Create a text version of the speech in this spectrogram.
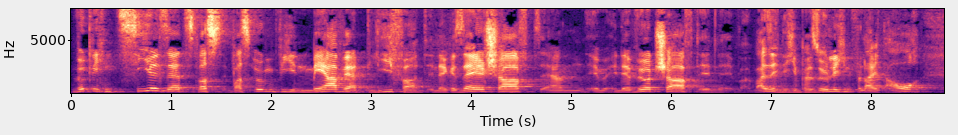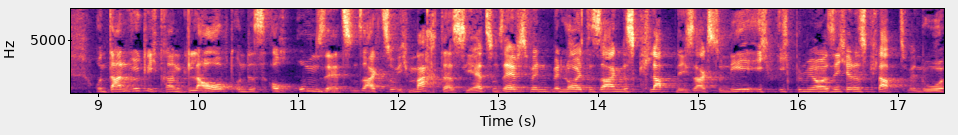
wirklich ein Ziel setzt, was, was irgendwie einen Mehrwert liefert in der Gesellschaft, ähm, in, in der Wirtschaft, in, weiß ich nicht, im Persönlichen vielleicht auch, und dann wirklich dran glaubt und es auch umsetzt und sagt so, ich mache das jetzt. Und selbst wenn, wenn Leute sagen, das klappt nicht, sagst du, nee, ich, ich bin mir aber sicher, das klappt. Wenn du,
